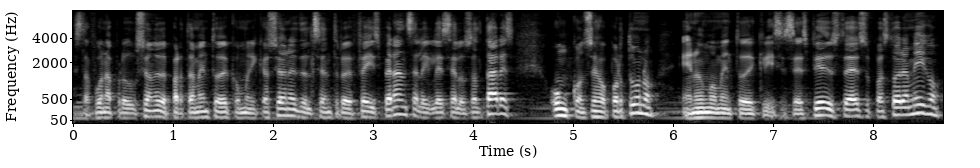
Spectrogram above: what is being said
Esta fue una producción del Departamento de Comunicaciones del Centro de Fe y Esperanza, la Iglesia de los Altares, un consejo oportuno en un momento de crisis. Se despide de ustedes su pastor y amigo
